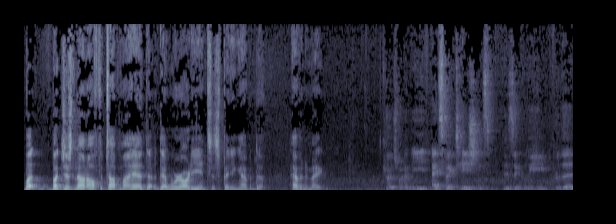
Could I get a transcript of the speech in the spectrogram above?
But but just none off the top of my head that, that we're already anticipating having to having to make. Coach, what are the expectations physically for the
